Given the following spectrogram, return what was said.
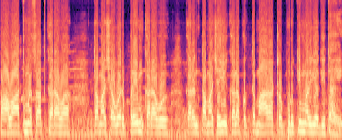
पाहावा आत्मसात करावा तमाशावर प्रेम करावं. कारण तमाशा ही कला फक्त महाराष्ट्रापुरती मर्यादित आहे.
